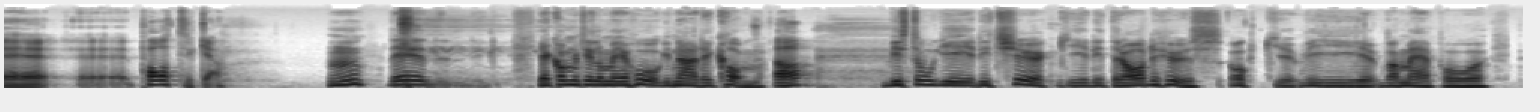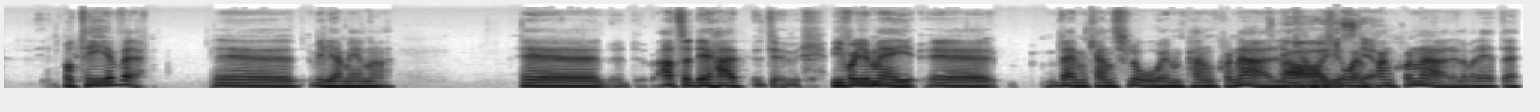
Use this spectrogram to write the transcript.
eh, eh, patrika. Mm, det är, jag kommer till och med ihåg när det kom. Ja. Vi stod i ditt kök i ditt radhus och vi var med på, på tv. Eh, vill jag mena. Eh, alltså det här, vi var ju med eh, Vem kan slå en pensionär? Eller Ja, kan du slå en pensionär? Eller vad det heter.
